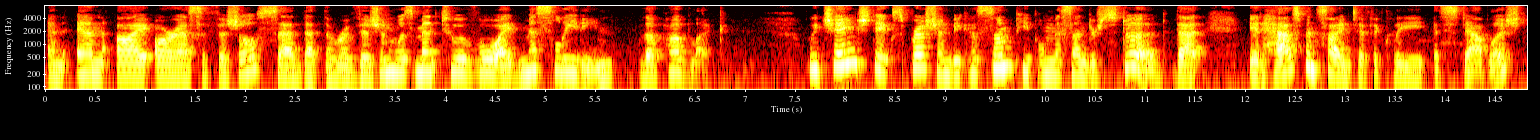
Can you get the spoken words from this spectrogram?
An NIRS official said that the revision was meant to avoid misleading the public. We changed the expression because some people misunderstood that it has been scientifically established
